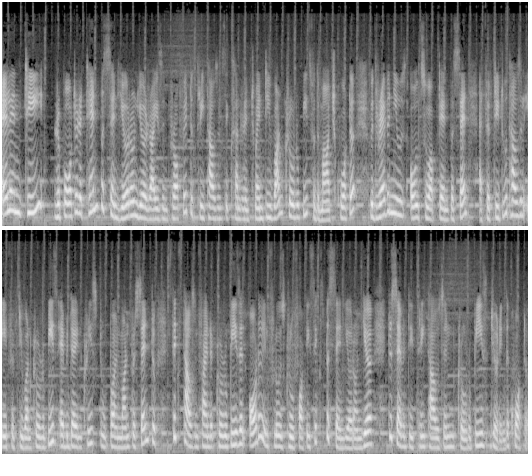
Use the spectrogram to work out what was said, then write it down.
L&T reported a 10% year-on-year rise in profit to 3,621 crore rupees for the March quarter, with revenues also up 10% at 52,851 crore rupees. EBITDA increased 2.1% to 6,500 crore rupees, and order inflows grew 46% year-on-year to 73,000 crore rupees during the quarter.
